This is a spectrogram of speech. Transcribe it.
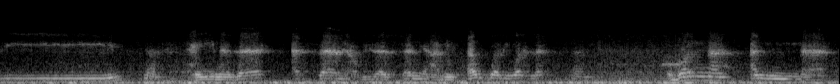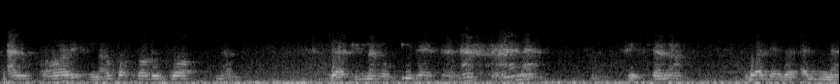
الضالين. نعم. حين ذاك السامع إذا سمع من أول وهلة. نعم. ظن أن القارئ نطق بالضاء نعم. لكنه إذا تمعن في السمع وجد أن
